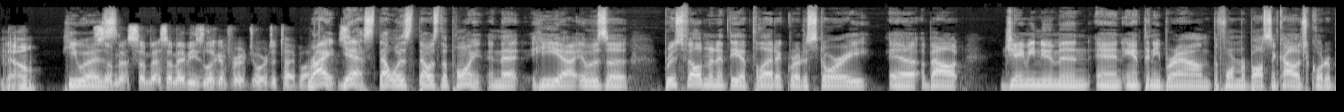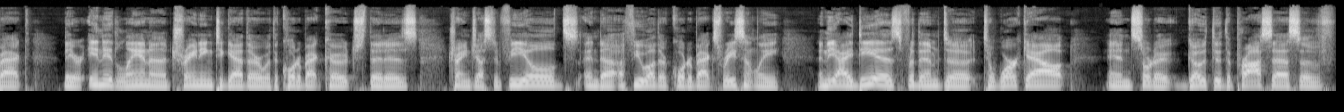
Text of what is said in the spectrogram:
No. He was so, so, so maybe he's looking for a Georgia type offense. Right. Yes, that was that was the point, and that he uh, it was a Bruce Feldman at the Athletic wrote a story uh, about Jamie Newman and Anthony Brown, the former Boston College quarterback. They are in Atlanta training together with a quarterback coach that has trained Justin Fields and uh, a few other quarterbacks recently. And the idea is for them to to work out and sort of go through the process of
